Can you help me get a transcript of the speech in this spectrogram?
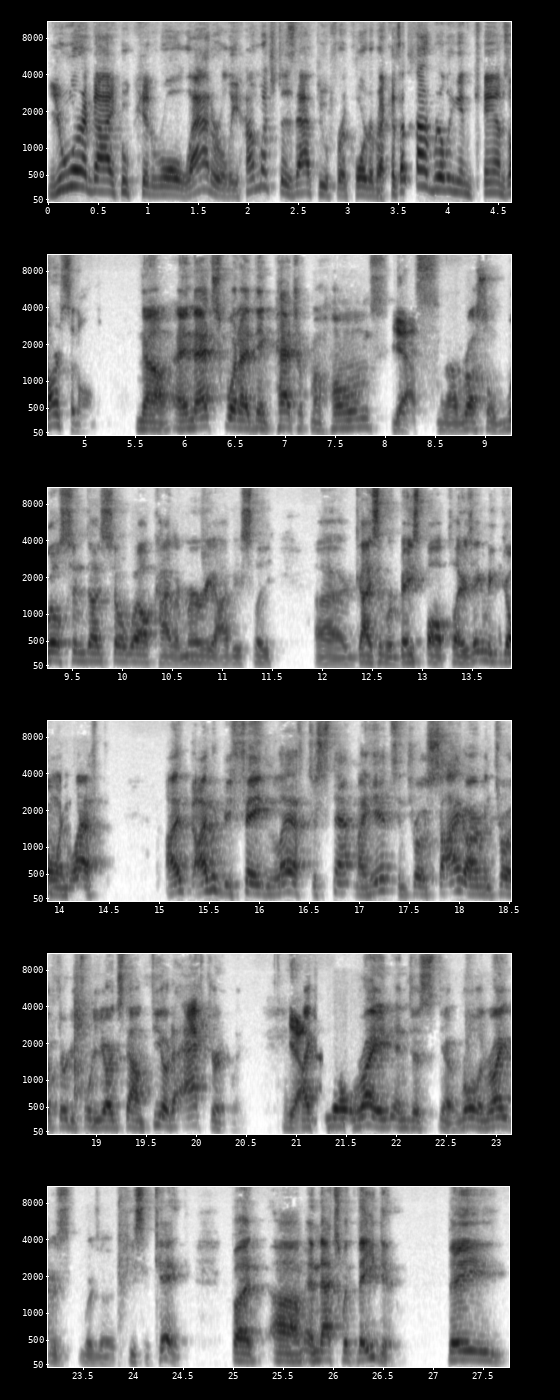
You were a guy who could roll laterally. How much does that do for a quarterback? Because that's not really in Cam's arsenal. No, and that's what I think Patrick Mahomes Yes. Uh, Russell Wilson does so well. Kyler Murray, obviously, uh, guys that were baseball players. They can be going left. I, I would be fading left, just snap my hips and throw sidearm and throw it 30, 40 yards downfield accurately. Yeah. I can roll right and just, you know, rolling right was was a piece of cake. But um, and that's what they do. They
